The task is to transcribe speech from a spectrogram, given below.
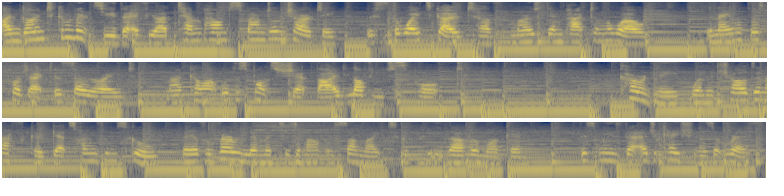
I'm going to convince you that if you had £10 to spend on charity, this is the way to go to have the most impact on the world. The name of this project is SolarAid, and I've come up with a sponsorship that I'd love you to support. Currently, when a child in Africa gets home from school, they have a very limited amount of sunlight to complete their homework in. This means their education is at risk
